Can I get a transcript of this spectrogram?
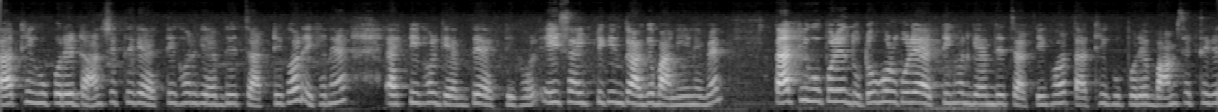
তার ঠিক উপরে ডান সাইড থেকে একটি ঘর গ্যাপ দিয়ে চারটি ঘর, এখানে একটি ঘর গ্যাপ দিয়ে একটি ঘর। এই সাইডটি কিন্তু আগে বানিয়ে নেবেন। তার ঠিক উপরে দুটো ঘর করে একটি ঘর গ্যাপ দিয়ে চারটি ঘর, তার ঠিক উপরে বাম সাইড থেকে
